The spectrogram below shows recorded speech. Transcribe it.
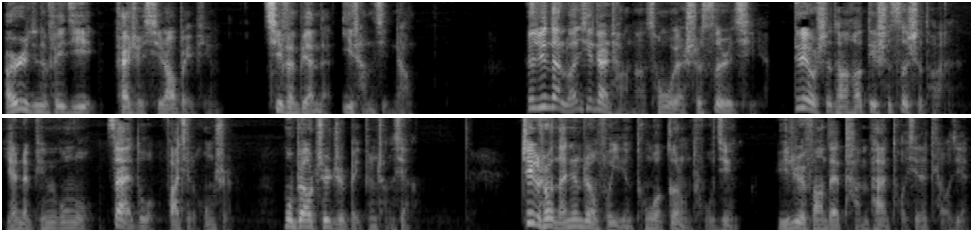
而日军的飞机开始袭扰北平，气氛变得异常紧张。日军在滦西战场呢，从五月十四日起，第六师团和第十四师团沿着平舆公路再度发起了攻势，目标直指北平城下。这个时候，南京政府已经通过各种途径与日方在谈判妥协的条件。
